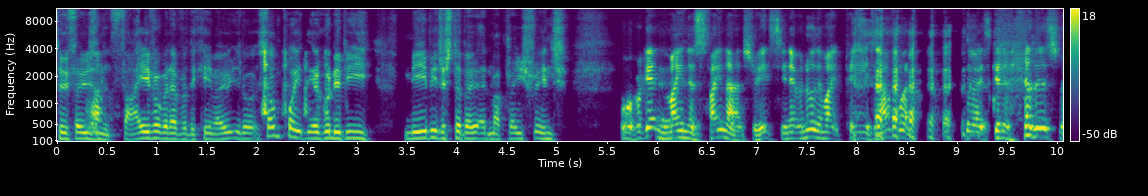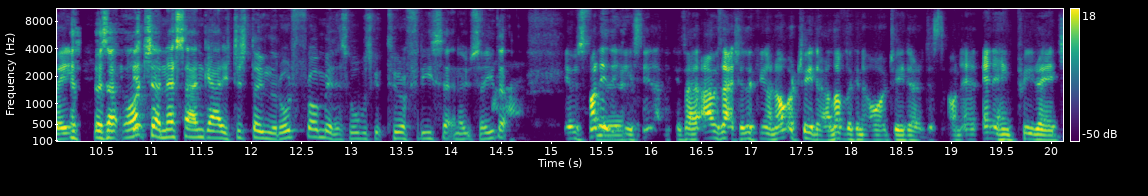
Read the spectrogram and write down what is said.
2005 or whenever they came out. You know, at some point they're going to be maybe just about in my price range. Well, we're getting um, minus finance rates. You never know; they might pay you to have one. so it's going to be this way. There's a, literally a Nissan garage just down the road from me that's always got two or three sitting outside it. It was funny that you say that because I, I, was actually looking on Auto Trader. I love looking at Auto Trader just on anything pre-reg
